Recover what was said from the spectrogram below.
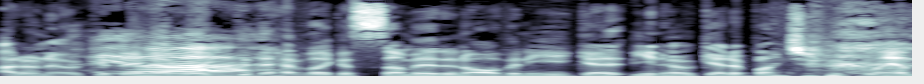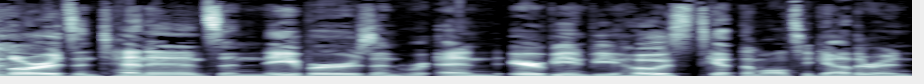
I don't know. Could they have like could they have like a summit in Albany? Get you know get a bunch of landlords and tenants and neighbors and and Airbnb hosts, get them all together and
